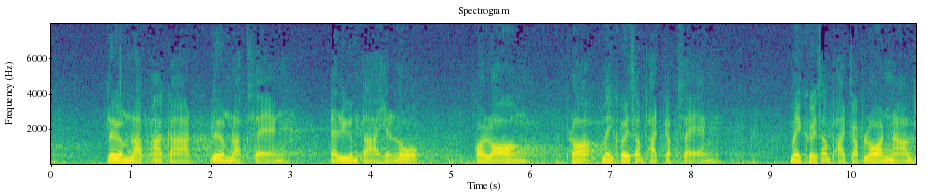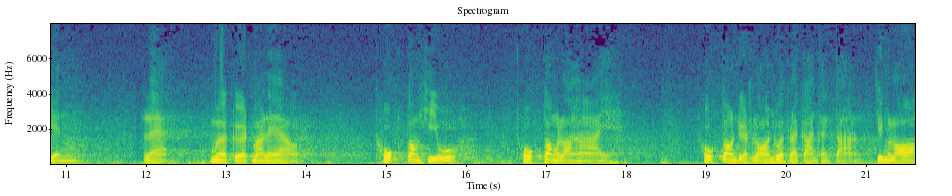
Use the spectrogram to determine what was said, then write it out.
ๆเริ่มรับอากาศ เริ่มรับแสงแต่ลืมตาเห็นโลก ก็ร้อง เพราะไม่เคยสัมผัสกับแสง ไม่เคยสัมผัสกับร้อนหนาวเย็น และเมื่อเกิดมาแล้ว ทุกต้องหิว ทุกต้องละหาย ทุกต้องเดือดร้อนด้วยประการต่างๆ จึงร้อง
